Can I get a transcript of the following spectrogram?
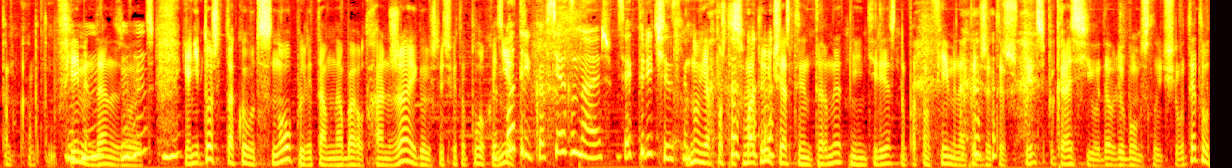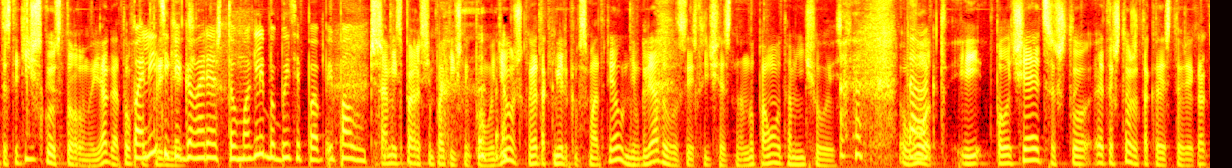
там, как там Фемин, uh да, называется. uh Я не то, что такой вот сноп или там, наоборот, ханжа, и говорю, что все это плохо. Ну, смотри-ка, всех знаешь, всех перечислил. Ну, я просто смотрю часто интернет, мне интересно. Потом Фемин, опять же, это же, в принципе, красиво, да, в любом случае. Вот эту вот эстетическую сторону я готов Политики говорят, что могли бы быть и, по и получше. Там есть пара симпатичных, по-моему, девушек, но я так мельком смотрел, не вглядывался, если честно, но, по-моему, там ничего есть. Вот. И получается, что это что же такая история? Как...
